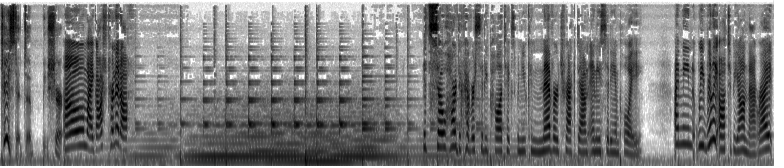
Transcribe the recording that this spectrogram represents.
taste it to be sure. Oh my gosh, turn it off. It's so hard to cover city politics when you can never track down any city employee. I mean, we really ought to be on that, right?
